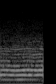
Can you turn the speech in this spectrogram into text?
Lord.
